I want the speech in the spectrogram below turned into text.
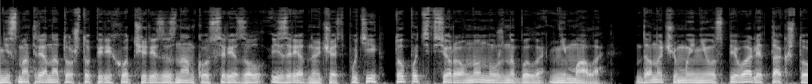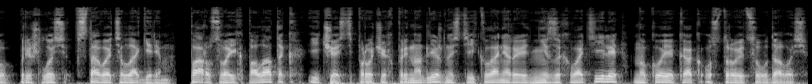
Несмотря на то, что переход через изнанку срезал изрядную часть пути, топать все равно нужно было немало. До ночи мы не успевали, так что пришлось вставать лагерем. Пару своих палаток и часть прочих принадлежностей кланеры не захватили, но кое-как устроиться удалось.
